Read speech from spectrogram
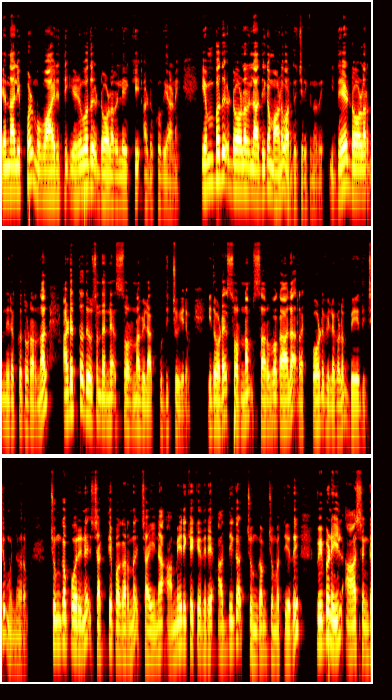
എന്നാൽ ഇപ്പോൾ മൂവായിരത്തി എഴുപത് ഡോളറിലേക്ക് അടുക്കുകയാണ്. എൺപത് ഡോളറിലധികമാണ് വർദ്ധിച്ചിരിക്കുന്നത് ഇതേ ഡോളർ നിരക്ക് തുടർന്നാൽ അടുത്ത ദിവസം തന്നെ സ്വർണവില കുതിച്ചുയരും. ഇതോടെ സ്വർണം സർവകാല റെക്കോർഡ് വിലകളും ഭേദിച്ച് മുന്നേറും. ചുങ്കപ്പോരിന് ശക്തി പകർന്ന് ചൈന അമേരിക്കയ്ക്കെതിരെ അധിക ചുങ്കം ചുമത്തിയത് വിപണിയിൽ ആശങ്ക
